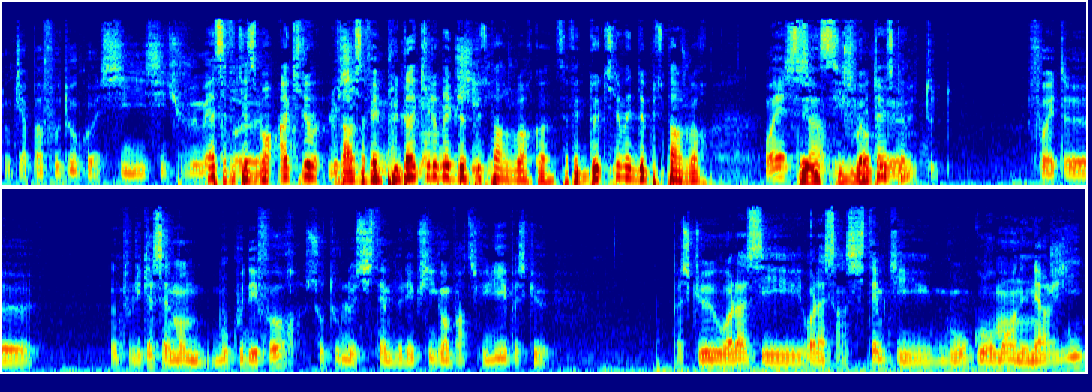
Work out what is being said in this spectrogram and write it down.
Donc il n'y a pas photo quoi. Si, si tu veux mettre. ça fait quasiment un kilo... enfin, ça fait plus d'un kilomètre de plus par joueur quoi. Ça fait 2 km de plus par joueur. Ouais, c'est gigantesque. Il hein. faut être. Dans tous les cas, ça demande beaucoup d'efforts, surtout le système de Leipzig en particulier, parce que parce que voilà, c'est voilà, c'est un système qui est gourmand en énergie,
